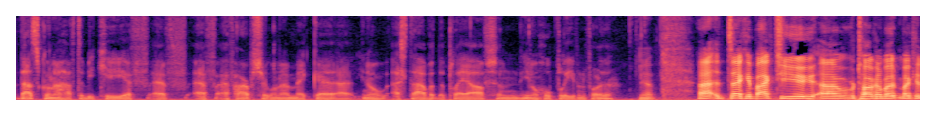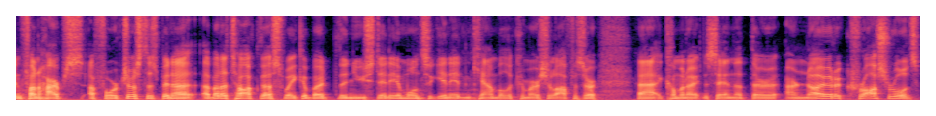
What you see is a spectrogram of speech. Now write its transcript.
that's going to have to be key if if if, if Harps are going to make a, a, you know a stab at the playoffs and you know hopefully even further. Yeah, uh, take it back to you. Uh, we're talking about making Finn Harps a fortress. There's been a, a bit of talk this week about the new stadium. Once again, Aidan Campbell, the commercial officer, uh, coming out and saying that they are now at a crossroads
